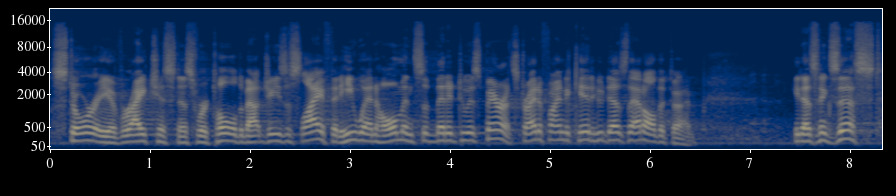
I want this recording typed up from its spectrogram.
story of righteousness we're told about Jesus' life that he went home and submitted to his parents. Try to find a kid who does that all the time. He doesn't exist.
